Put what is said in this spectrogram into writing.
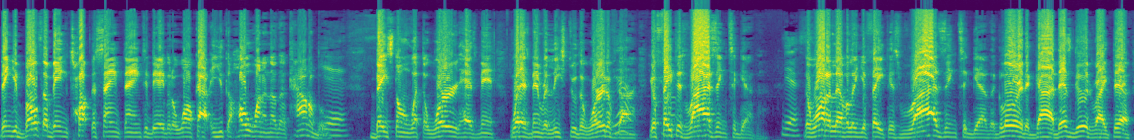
then you both are being taught the same thing to be able to walk out and you can hold one another accountable Yes. Based on what the word has been, what has been released through the word of Yeah. God. Your faith is rising together. Yes. The water level in your faith is rising together. Glory to God. That's good right there.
